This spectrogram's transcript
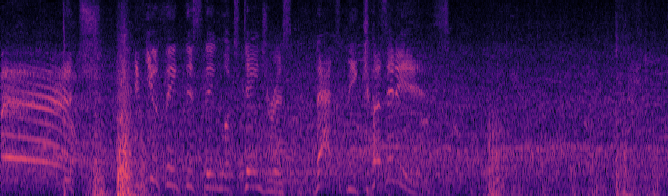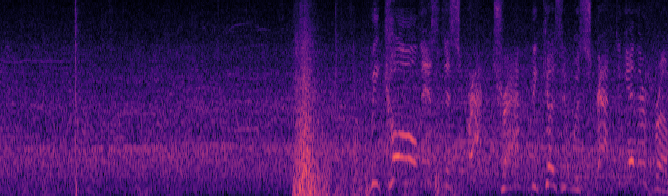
match. If you think this thing looks dangerous, that's because it is. We call the Scrap Trap because it was scrapped together from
